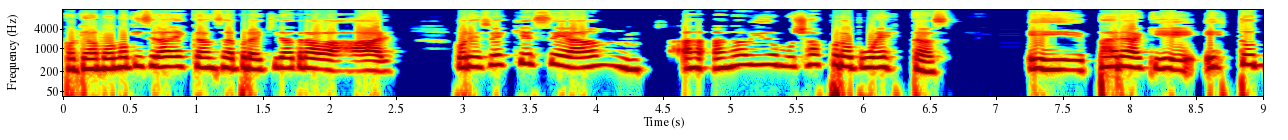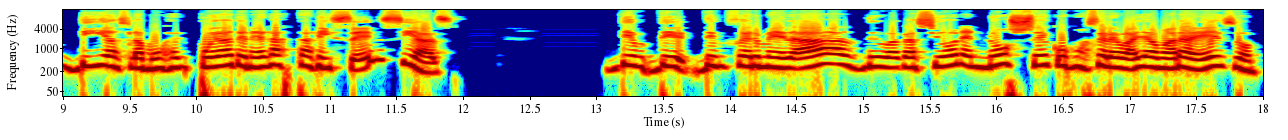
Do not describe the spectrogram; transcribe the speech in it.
porque amor no quisiera descansar, pero hay que ir a trabajar. Por eso es que se han, han habido muchas propuestas eh, para que estos días la mujer pueda tener hasta licencias de, de, de enfermedad, de vacaciones, no sé cómo se le va a llamar a eso.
